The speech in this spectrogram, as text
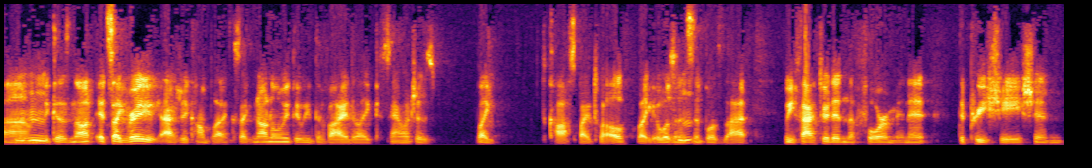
Um, hmm because not it's like very actually complex. Like not only did we divide like sandwiches like cost by 12, like it wasn't as hmm simple as that. We factored in the four minute depreciation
